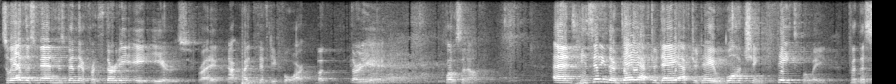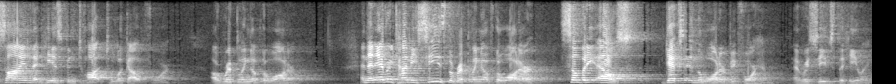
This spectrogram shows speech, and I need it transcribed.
So we have this man who's been there for 38 years, right? Not quite 54, but 38. Close enough. And he's sitting there day after day after day watching faithfully for the sign that he has been taught to look out for a rippling of the water. And then every time he sees the rippling of the water, somebody else gets in the water before him and receives the healing.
